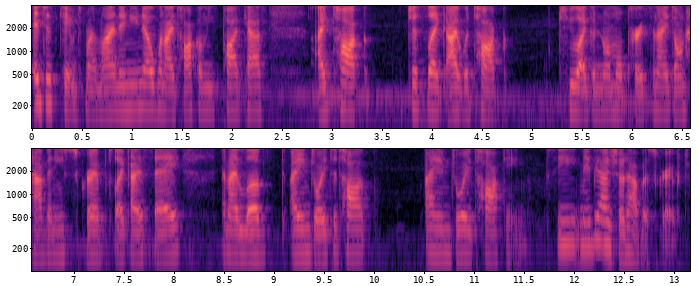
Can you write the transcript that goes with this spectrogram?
it just came to my mind. And you know, when I talk on these podcasts, I talk just like I would talk to like a normal person. I don't have any script, like I say, and I love I enjoy to talk I enjoy talking. See, maybe I should have a script.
